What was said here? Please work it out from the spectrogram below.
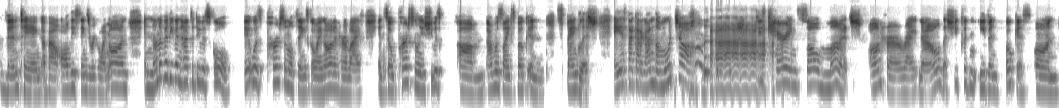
venting about all these things that were going on and none of it even had to do with school it was personal things going on in her life. And so personally, she was um, I was like spoke in Spanglish. Ella está cargando mucho. She's carrying so much on her right now that she couldn't even focus on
